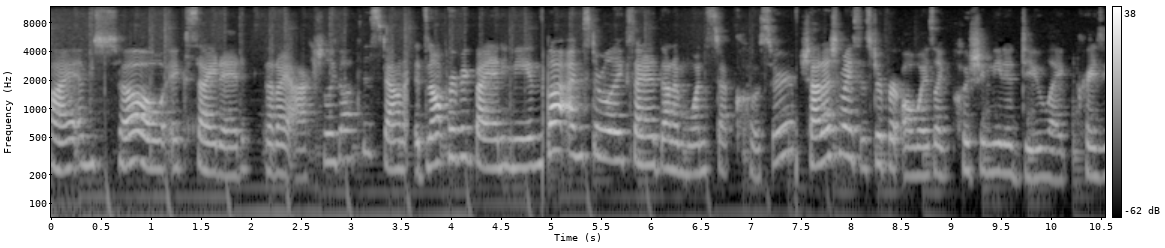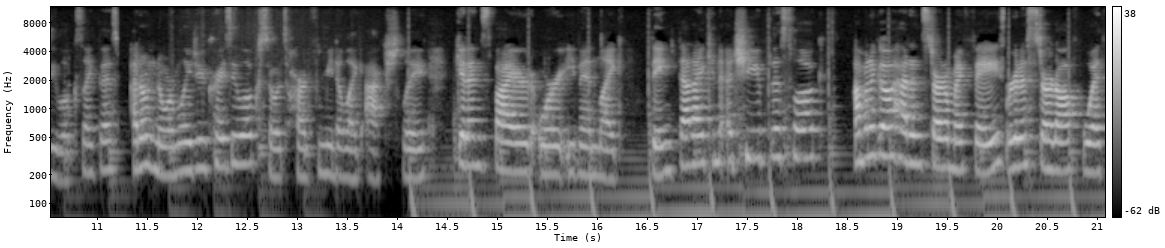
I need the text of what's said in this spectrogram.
I am so excited that I actually got this down. It's not perfect by any means, but I'm still really excited that I'm one step closer. Shout out to my sister for always like pushing me to do like crazy looks like this. I don't normally do crazy looks, so it's hard for me to like actually get inspired or even like think that I can achieve this look. I'm gonna go ahead and start on my face. We're gonna start off with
